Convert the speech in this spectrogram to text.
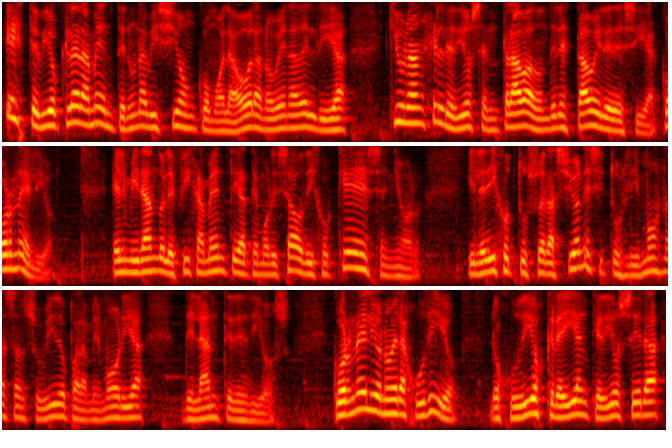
este vio claramente en una visión como a la hora novena del día que un ángel de Dios entraba donde él estaba y le decía, Cornelio, él mirándole fijamente y atemorizado dijo, ¿qué es, Señor? Y le dijo, tus oraciones y tus limosnas han subido para memoria delante de Dios. Cornelio no era judío, los judíos creían que Dios era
